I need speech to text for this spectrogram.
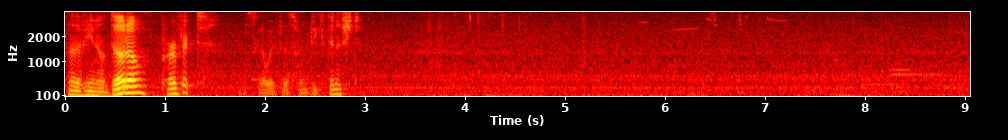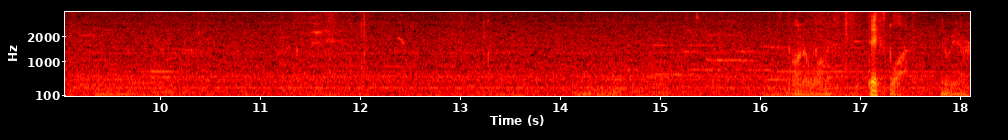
Another female dodo. Perfect. I'm just gonna wait for this one to be finished. Not what I Pix block. There we are.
